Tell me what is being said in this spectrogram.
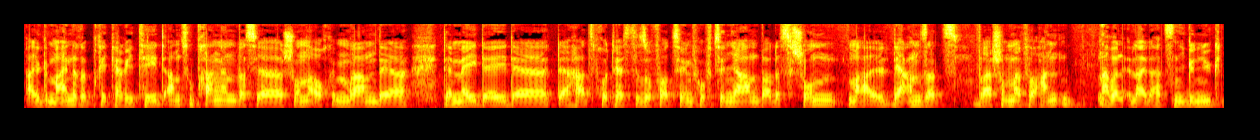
allgemeinere Prekarität anzuprangern, was ja schon auch im Rahmen der, der Mayday, der, der Harz-Proteste so vor 10, 15 Jahren war das schon mal, der Ansatz war schon mal vorhanden, aber leider hat es nie genügt,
